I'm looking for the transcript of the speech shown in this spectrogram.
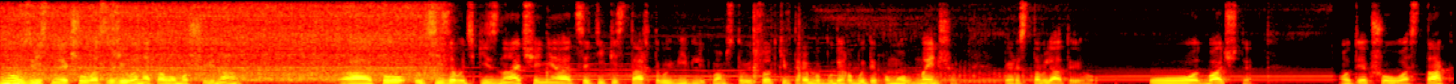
Ну, звісно, якщо у вас вживана кавомашина, то оці заводські значення це тільки стартовий відлік. Вам 100% треба буде робити помол меншим, переставляти його. От, бачите? От якщо у вас так,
